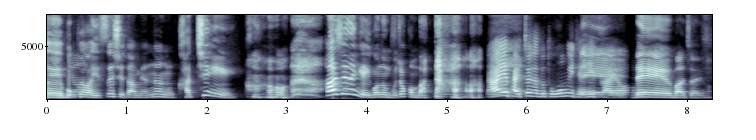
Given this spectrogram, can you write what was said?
예, 있으시면. 목표가 있으시다면은 같이 하시는 게 이거는 무조건 맞다. 나의 발전에도 도움이 네. 되니까요. 네, 맞아요.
